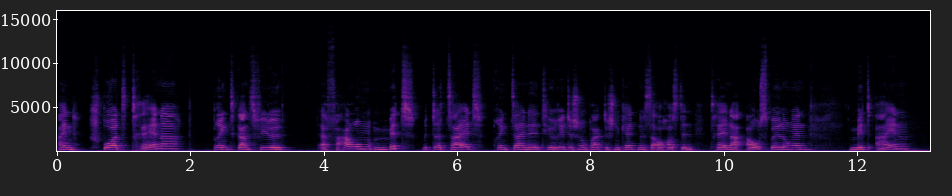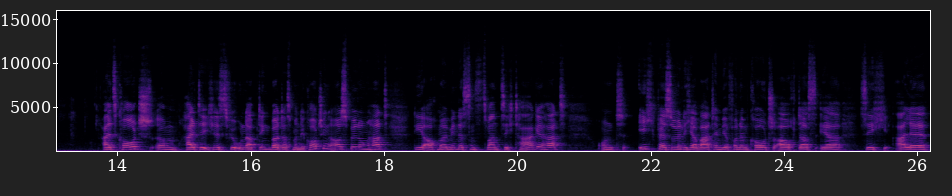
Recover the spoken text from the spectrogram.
Ein Sporttrainer bringt ganz viel Erfahrung mit, mit der Zeit, bringt seine theoretischen und praktischen Kenntnisse auch aus den Trainerausbildungen mit ein als Coach ähm, halte ich es für unabdingbar, dass man eine Coaching-Ausbildung hat, die auch mal mindestens 20 Tage hat. Und ich persönlich erwarte mir von einem Coach auch, dass er sich alle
